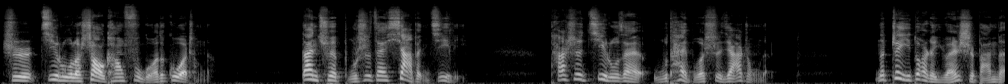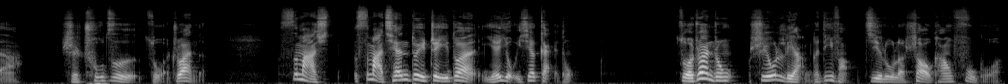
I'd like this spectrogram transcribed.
是记录了少康复国的过程的，但却不是在下本纪里，它是记录在吴太伯世家中的。那这一段的原始版本啊是出自《左传》的，司马司马迁对这一段也有一些改动。《左传》中是有两个地方记录了少康复国，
